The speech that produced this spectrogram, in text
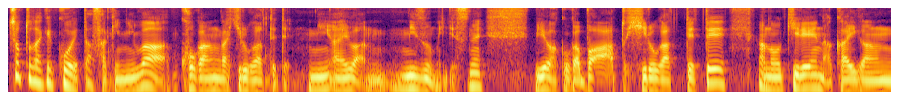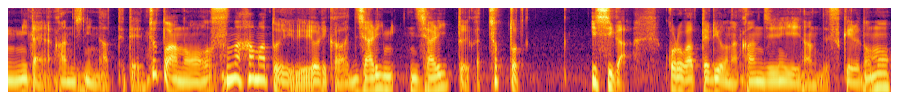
ちょっとだけ越えた先には湖岸が広がっててあいは湖ですね。琵琶湖がバーッと広がっててあの綺麗な海岸みたいな感じになっててちょっとあの砂浜というよりかは砂利砂利というかちょっと石が転がってるような感じなんですけれども、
